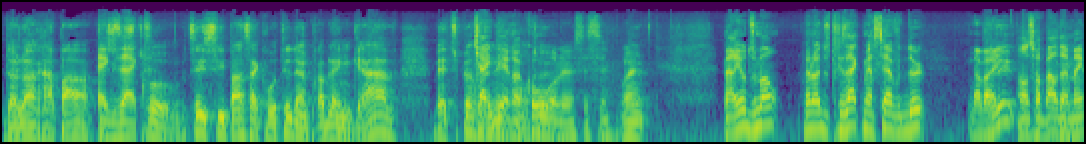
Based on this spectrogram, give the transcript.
de leur rapport. Que Exact. Tu sais, s'ils passent à côté d'un problème grave, ben tu peux Qu'il y ait des recours, eux. là, c'est ça. Ouais. Mario Dumont, Benoît Dutrisac, merci à vous deux. Bye bye. Salut. On se reparle demain.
